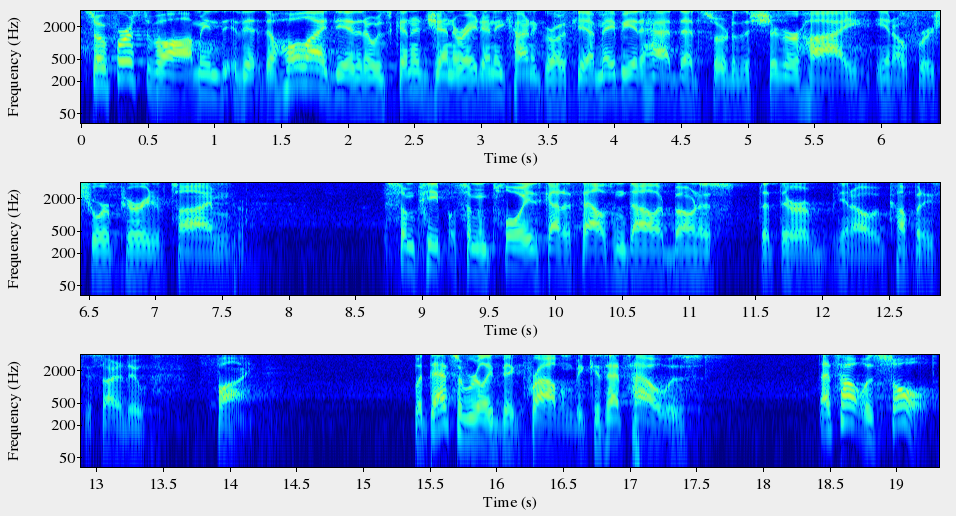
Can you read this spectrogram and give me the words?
So first of all, I mean, the, the whole idea that it was going to generate any kind of growth, yeah, maybe it had that sort of the sugar high, you know, for a short period of time. Some people, some employees got a thousand dollar bonus that their, you know, companies decided to do. Fine. But that's a really big problem because that's how it was, that's how it was sold.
